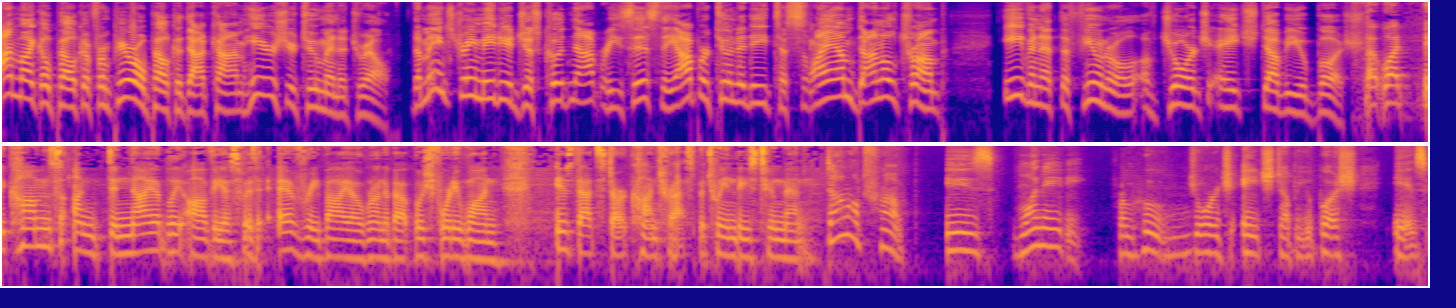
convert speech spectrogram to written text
I'm Mike Opelka from PureOpelka.com. Here's your two minute drill. The mainstream media just could not resist the opportunity to slam Donald Trump even at the funeral of George H.W. Bush. But what becomes undeniably obvious with every bio run about Bush 41 is that stark contrast between these two men. Donald Trump is 180 from who George H.W. Bush is.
